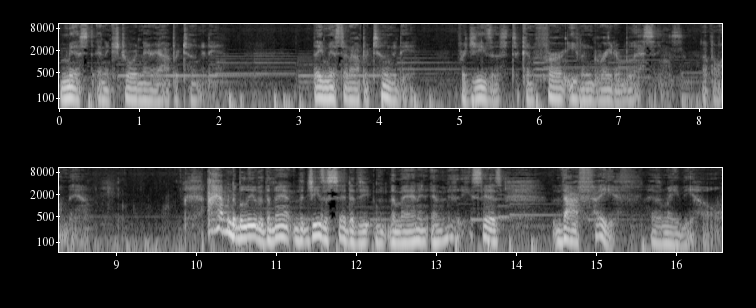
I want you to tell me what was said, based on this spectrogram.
missed an extraordinary opportunity. They missed an opportunity for Jesus to confer even greater blessings upon them. I happen to believe that the man that Jesus said to the, the man, and he says, Thy faith has made thee whole.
